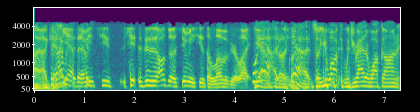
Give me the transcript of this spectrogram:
I, I guess. yeah, but I mean, she's she, this is also assuming she's the love of your life. yeah, that's another question. Yeah. So you walk? Would you rather walk on,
